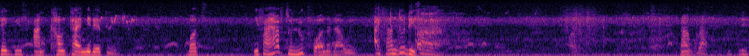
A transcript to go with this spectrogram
take this and counter immediately. But if I have to look for another way, I can do this. Uh. Now grab. Please.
